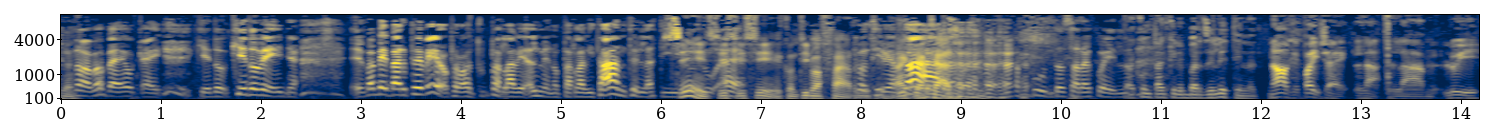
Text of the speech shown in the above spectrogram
No, vabbè, ok, chiedo, chiedo vegna. Eh, vabbè, ma è vero, però tu parlavi, almeno parlavi tanto il latino. Sì, tu, sì, eh. sì, sì, e continua a farlo. Continui sì, a anche farlo. a casa. sì. Appunto, sarà quello. Racconta anche le barzellette in latino. No, che poi c'è la, la- lui,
